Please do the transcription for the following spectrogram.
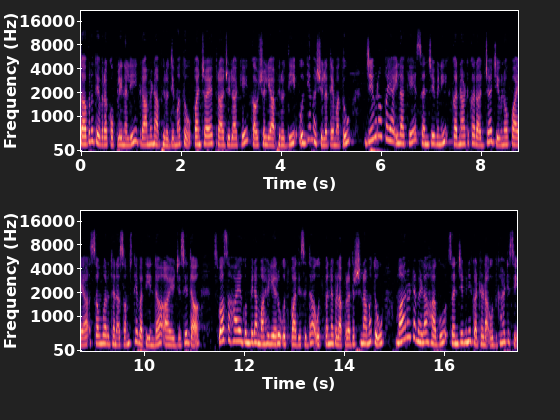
ತವರದೇವರ ಕೊಪ್ಪಲಿನಲ್ಲಿ ಗ್ರಾಮೀಣಾಭಿವೃದ್ಧಿ ಮತ್ತು ಪಂಚಾಯತ್ ರಾಜ್ ಇಲಾಖೆ ಕೌಶಲ್ಯಾಭಿವೃದ್ಧಿ ಉದ್ಯಮಶೀಲತೆ ಮತ್ತು ಜೀವನೋಪಾಯ ಇಲಾಖೆ ಸಂಜೀವಿನಿ, ಕರ್ನಾಟಕ ರಾಜ್ಯ ಜೀವನೋಪಾಯ ಸಂವರ್ಧನ ಸಂಸ್ಥೆ ವತಿಯಿಂದ ಆಯೋಜಿಸಿದ್ದ ಸ್ವಸಹಾಯ ಗುಂಪಿನ ಮಹಿಳೆಯರು ಉತ್ಪಾದಿಸಿದ ಉತ್ಪನ್ನಗಳ ಪ್ರದರ್ಶನ ಮತ್ತು ಮಾರಾಟ ಮೇಳ ಹಾಗೂ ಸಂಜೀವಿನಿ ಕಟ್ಟಡ ಉದ್ಘಾಟಿಸಿ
